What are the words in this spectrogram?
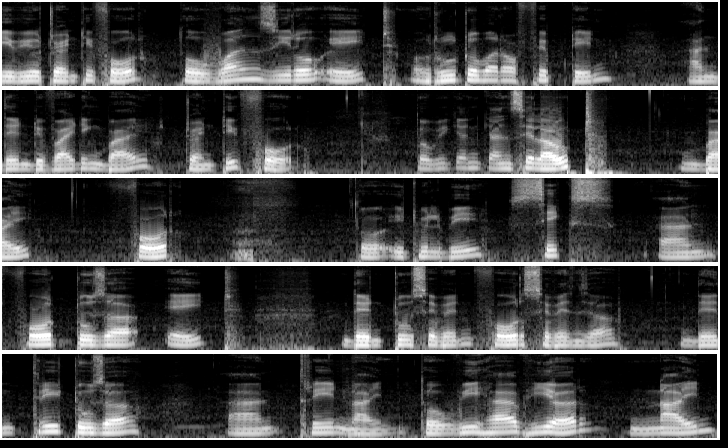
give you 24 so 108 root over of 15 and then dividing by 24 so we can cancel out by 4 so it will be 6 and 4 to the 8 then 2 7 4 7 the then 3 2 the and 3 9 so we have here 9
